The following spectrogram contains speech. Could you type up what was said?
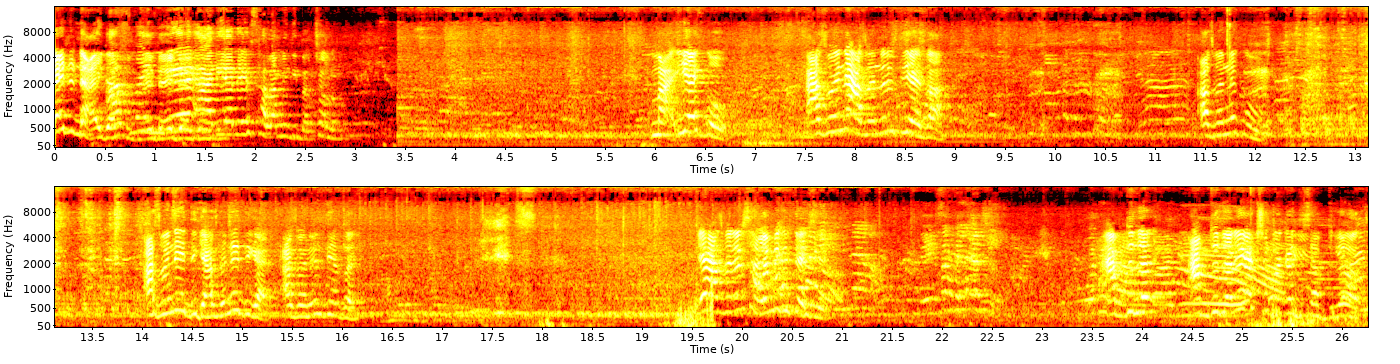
এই না এই দেখো। আরিয়ানের সালামি দিবা চলো। মা ইয়া কো। আজমাইনে আজমাইনে দিয়ে যা। আজমাইনে কো। আজমাইনে এদিকে আজমাইনে এদিকে আজমাইনে দিয়ে যায় এ আজমাইনে সালামি দিতে আইছে। আব্দুল্লাহ আব্দুল্লাহ একশো টাকা দিছে আব্দুল্লাহ অত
